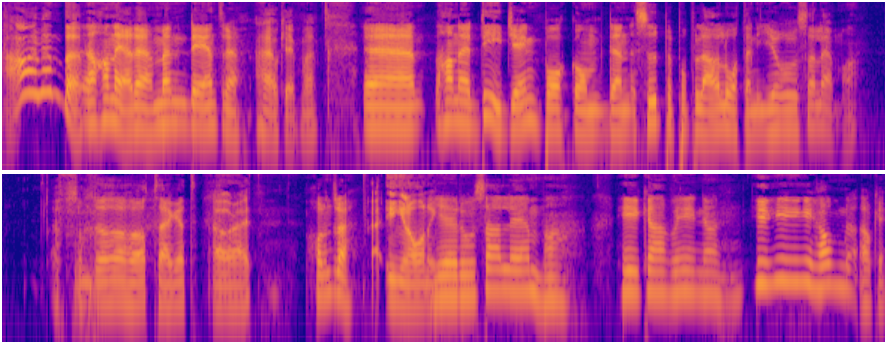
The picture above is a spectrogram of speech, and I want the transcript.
Ah, jag vet inte. Han är det, men det är inte det. Nej, okej. Eh, han är DJn bakom den superpopulära låten Jerusalema. Som du har hört säkert. All right. Har du inte det? Ingen aning. Jerusalema. Okej. Okay.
